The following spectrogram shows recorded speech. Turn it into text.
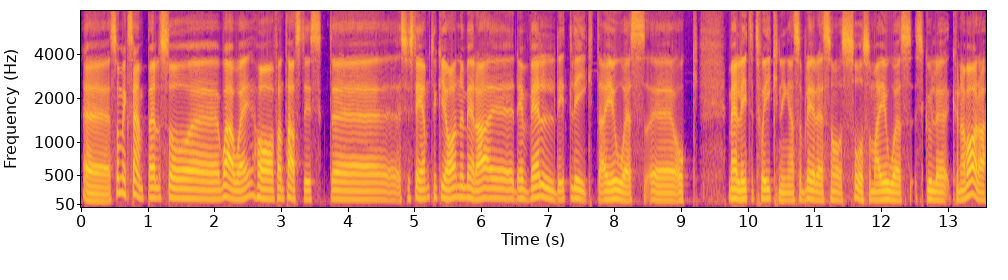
Eh, som exempel så eh, Huawei har fantastiskt eh, system tycker jag numera. Eh, det är väldigt likt iOS eh, och med lite tweakningar så blir det så, så som iOS skulle kunna vara.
